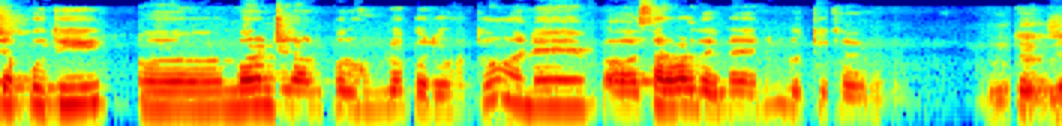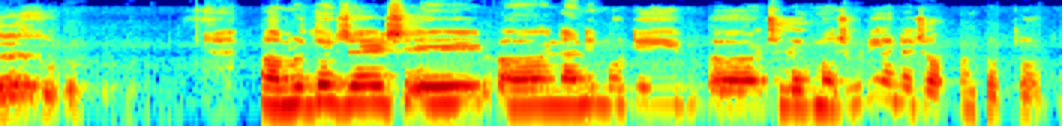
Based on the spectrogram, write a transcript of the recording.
ચપ્પુથી અ, મરણ જનાર ઉપર હુમલો કર્યો હતો અને સારવાર દરમિયાન એનું મૃત્યુ થયું હતું. મૃતક જયેશ શું મૃતક જયેશ એ નાની મોટી છૂટક મજૂરી અને જોબ પણ કરતો હતો.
